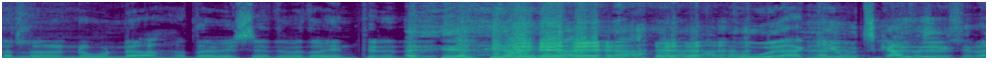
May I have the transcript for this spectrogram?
Allavega núna, þetta við setjum þetta á interneti að búið að gefa út skattaskýslur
